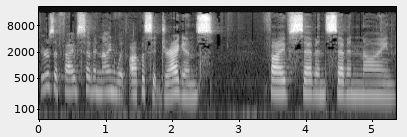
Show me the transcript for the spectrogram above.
There's a 579 with opposite dragons. 5779.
